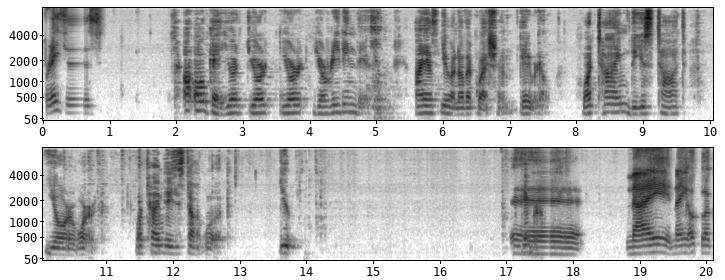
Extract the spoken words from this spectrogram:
phrases. Oh, okay, you're you're you're you're reading this. I ask you another question, Gabriel. What time do you start your work? What time do you start work? You. Uh, nine nine o'clock.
